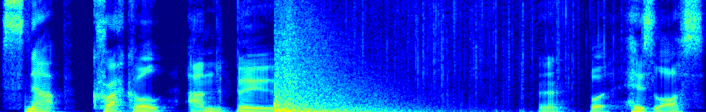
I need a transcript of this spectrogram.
snap, crackle, and boom. Uh, but his loss.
